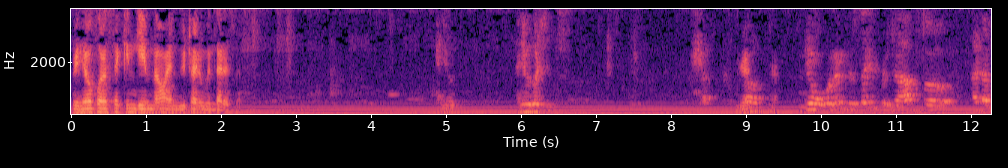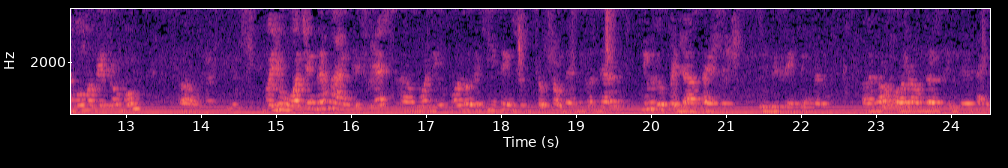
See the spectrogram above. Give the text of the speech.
We're here for a second game now, and we're trying to win that as well. Any, any more questions? Yeah. Uh, yeah. New opponent this time, Punjab uh, at a home away from home. Uh, were you watching them? And if yes, uh, what, you, what were the key things you took from them? Because there are new look Punjab side which will be facing lot of all-rounders in their side.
